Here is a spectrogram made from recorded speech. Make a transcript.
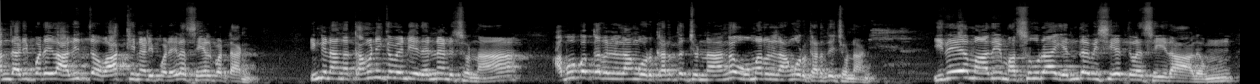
அந்த அடிப்படையில் அளித்த வாக்கின் அடிப்படையில் செயல்பட்டாங்க. இங்கே நாங்கள் கவனிக்க வேண்டியது என்னன்னு சொன்னால் அபூபக்கர் இல்லாங்க ஒரு கருத்தை சொன்னாங்க உமர் இல்லாங்க ஒரு கருத்தை சொன்னாங்க. இதே மாதிரி மசூரா எந்த விஷயத்தில் செய்தாலும்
